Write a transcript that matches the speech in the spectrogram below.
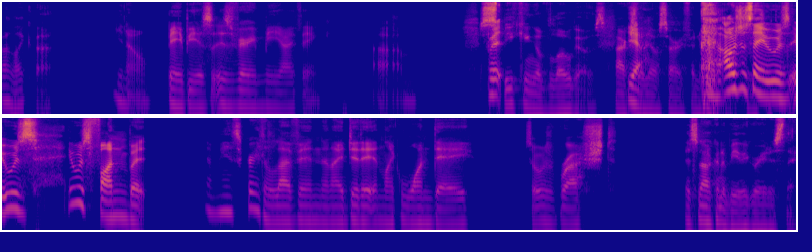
I like that. You know baby is is very me i think um But- Speaking of logos, actually, Yeah. no, sorry, finish. I was just saying it was it was it was fun, but I mean it's grade eleven, and I did it in like one day, so it was rushed, It's not going to be the greatest thing.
